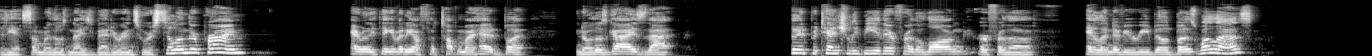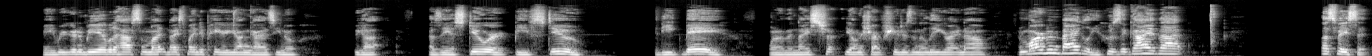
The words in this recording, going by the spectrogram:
is get some of those nice veterans who are still in their prime. Can't really think of any off the top of my head, but you know those guys that could potentially be there for the long or for the tail end of your rebuild, but as well as maybe you're going to be able to have some nice money to pay your young guys. You know, we got Isaiah Stewart, Beef Stew, Saddiq Bey, one of the nice young sharpshooters in the league right now, and Marvin Bagley, who's the guy that, let's face it,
